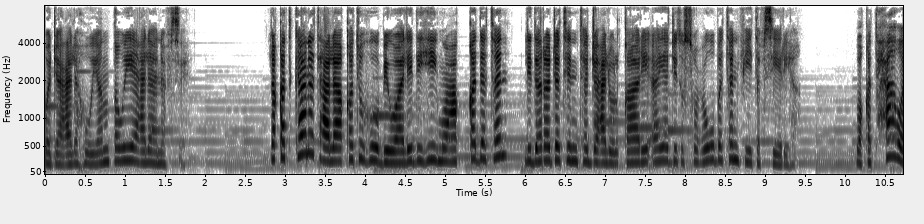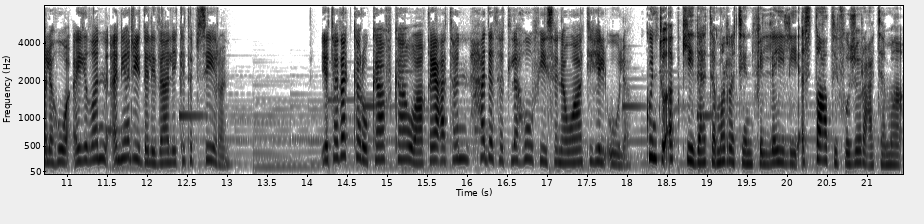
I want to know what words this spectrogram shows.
وجعله ينطوي على نفسه لقد كانت علاقته بوالده معقدة لدرجة تجعل القارئ يجد صعوبة في تفسيرها وقد حاول هو أيضا أن يجد لذلك تفسيرا يتذكر كافكا واقعة حدثت له في سنواته الأولى. كنت أبكي ذات مرة في الليل أستعطف جرعة ماء.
